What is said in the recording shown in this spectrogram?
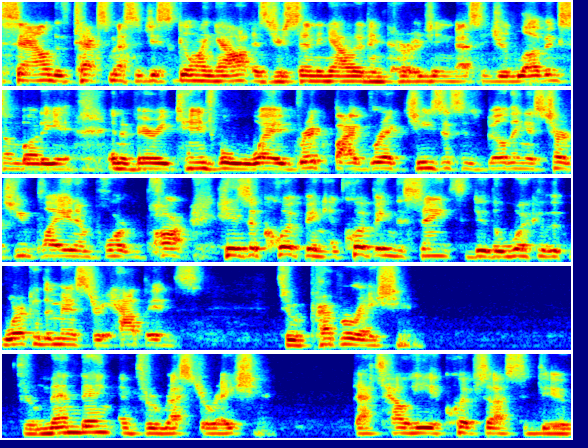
sound of text messages going out as you're sending out an encouraging message. You're loving somebody in a very tangible way, brick by brick. Jesus is building his church. You play an important part. His equipping, equipping the saints to do the work of the, work of the ministry happens through preparation, through mending, and through restoration. That's how he equips us to do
